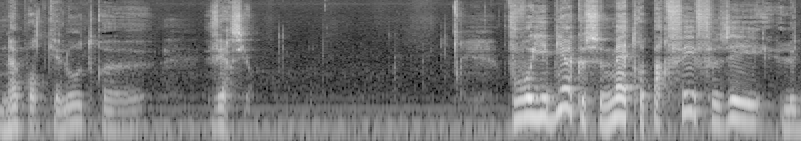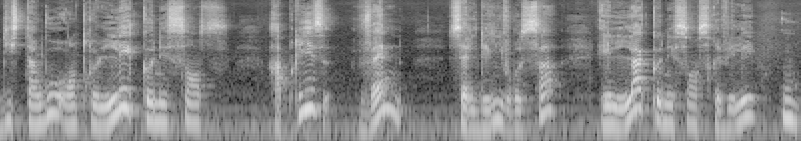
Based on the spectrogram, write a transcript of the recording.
n'importe quelle autre euh, version. Vous voyez bien que ce maître parfait faisait le distinguo entre les connaissances apprises, vaines, celles des livres saints, et la connaissance révélée ou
